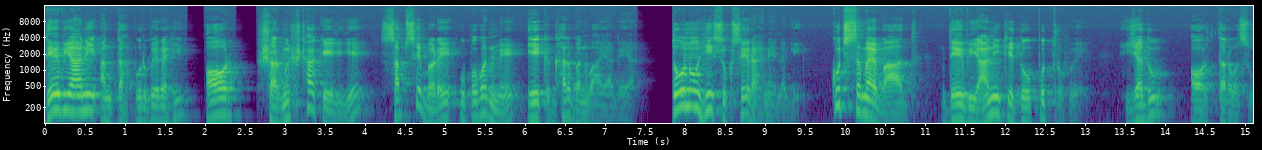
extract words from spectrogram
देवयानी अंतपुर में रही और शर्मिष्ठा के लिए सबसे बड़े उपवन में एक घर बनवाया गया। दोनों ही सुख से रहने लगी। कुछ समय बाद देवयानी के दो पुत्र हुए, यदु और तरवसु।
